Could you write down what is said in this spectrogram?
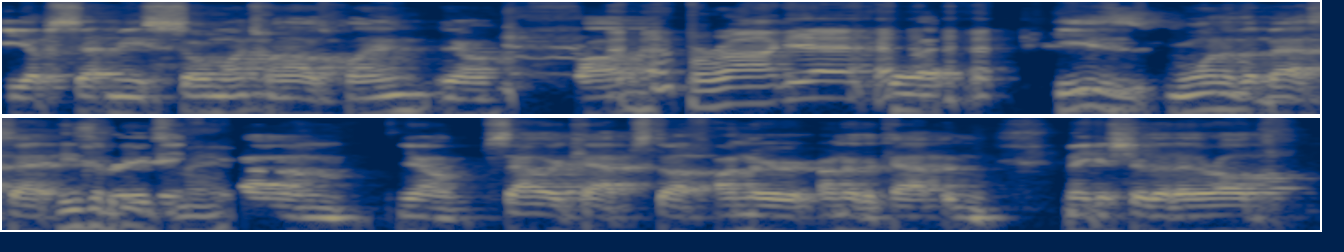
he upset me so much when I was playing. You know, Bob, Paraag, yeah. but he's one of the best at He's a beast, man. um, you know, salary cap stuff under under the cap and making sure that they're all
